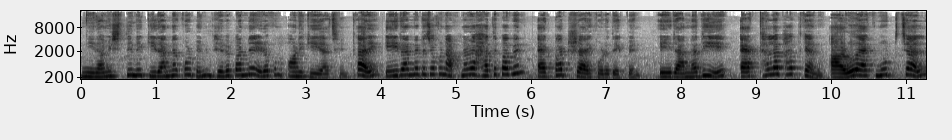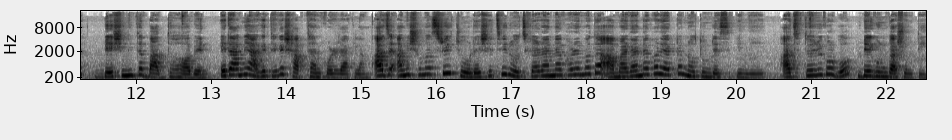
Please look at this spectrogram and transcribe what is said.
নিরামিষ দিনে কি রান্না করবেন ভেবে পান না, এরকম অনেকেই আছেন। তাই এই রান্নাটা যখন আপনারা হাতে পাবেন, একবার ট্রাই করে দেখবেন। এই রান্না দিয়ে এক থালা ভাত কেন? আরও এক মুঠ চাল বেশি নিতে বাধ্য হবেন। এটা আমি আগে থেকে সাবধান করে রাখলাম। আজ আমি সোমাশ্রী চলে এসেছি রোজকার রান্নাঘরের মতো আমার রান্নাঘরে একটা নতুন রেসিপি নিয়ে। আজ তৈরি করব বেগুন বাসন্তী।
